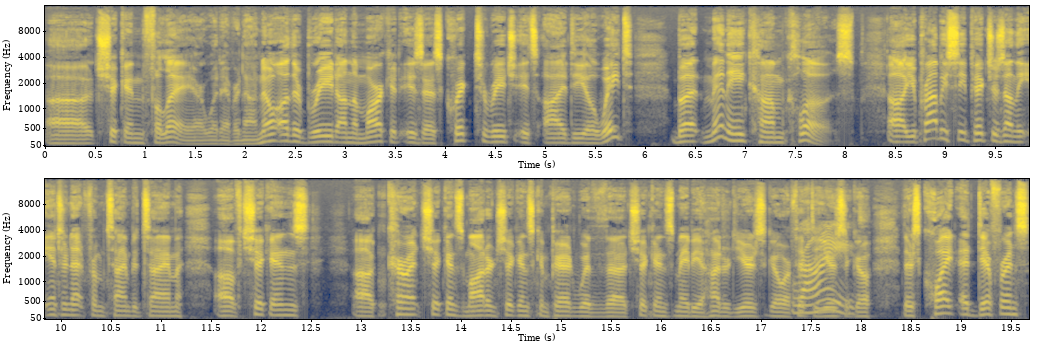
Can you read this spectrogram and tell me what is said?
uh, chicken filet or whatever. Now, no other breed on the market is as quick to reach its ideal weight, but many come close. Uh, you probably see pictures on the internet from time to time of chickens uh, current chickens, modern chickens, compared with uh, chickens maybe 100 years ago or 50 right. years ago. There's quite a difference.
